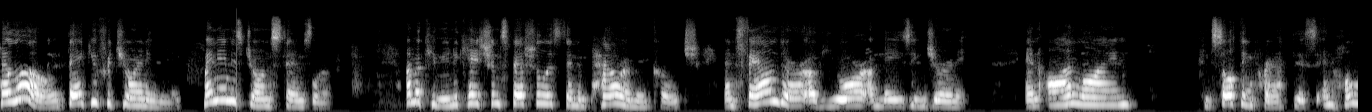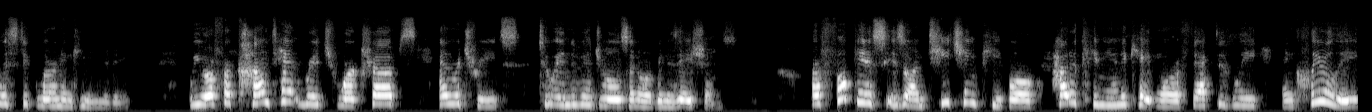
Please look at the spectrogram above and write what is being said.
Hello, and thank you for joining me. My name is Joan Stenzler. I'm a communication specialist and empowerment coach and founder of Your Amazing Journey, an online consulting practice and holistic learning community. We offer content rich workshops and retreats to individuals and organizations. Our focus is on teaching people how to communicate more effectively and clearly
